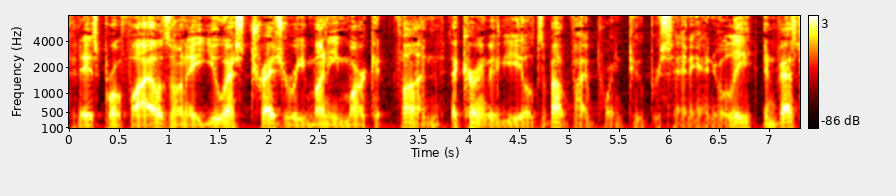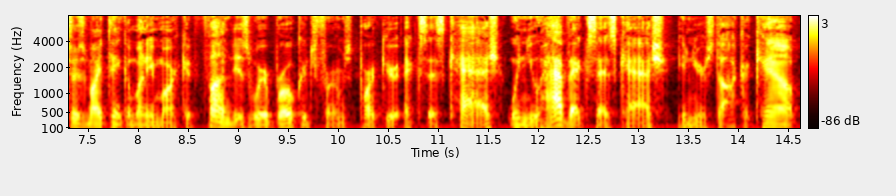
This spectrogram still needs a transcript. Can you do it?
Today's profile is on a U.S. Treasury money market fund that currently yields about 5.2% annually. Investors might think a money market fund is where brokerage firms park your excess cash when you have excess cash in your stock account account,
